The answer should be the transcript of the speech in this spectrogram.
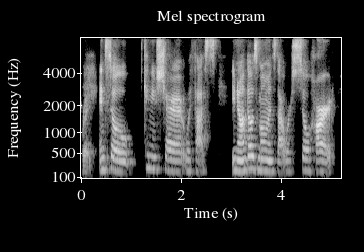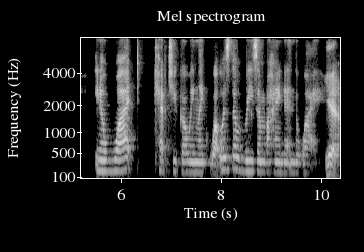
Right. And so can you share with us you know on those moments that were so hard you know what kept you going? Like what was the reason behind it and the why? Yeah.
